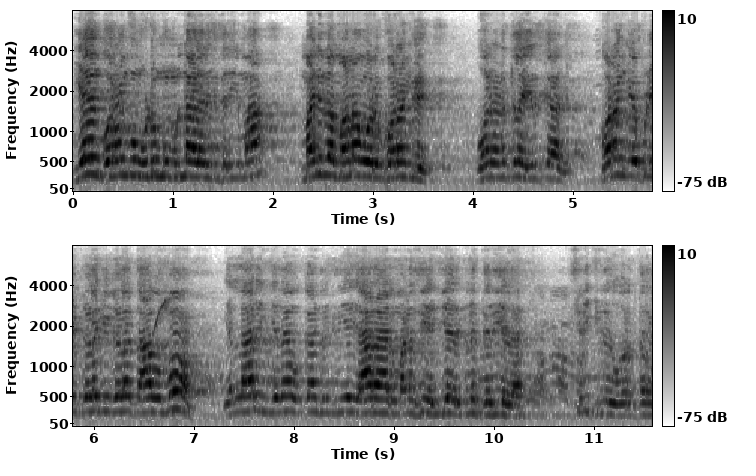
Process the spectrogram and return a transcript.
ஏன் குரங்கும் உடும்பு முன்னால இருக்கு தெரியுமா? மனித மனம் ஒரு குரங்கு. ஒரு இடத்துல இருக்காது. குரங்கு எப்படி கிழக்கு கிளை தாவுமோ எல்லாரும் இங்கதான் உட்கார்ந்து இருக்கிறீங்க யார் யார் மனசு எங்க இருக்குன்னு தெரியல. சிரிக்கிறது ஒருத்தர்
